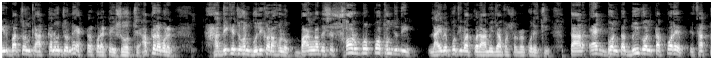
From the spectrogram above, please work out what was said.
নির্বাচনকে আটকানোর জন্য একটার পর একটা ইস্যু হচ্ছে। আপনারা বলেন, হাদিকে যখন গুলি করা হলো, বাংলাদেশের সর্বপ্রথম যদি লাইভে প্রতিবাদ করে, আমি জাফর সরকার করেছি, তার এক ঘণ্টা, দুই ঘণ্টা পরে ছাত্র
